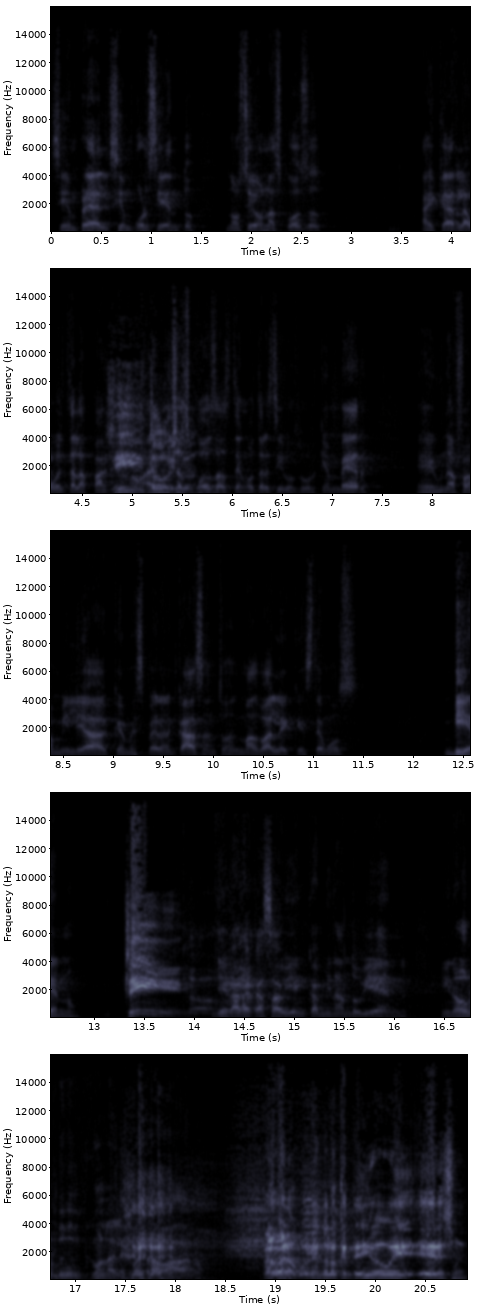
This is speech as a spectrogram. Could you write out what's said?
siempre al 100%. No se dieron las cosas. Hay que dar la vuelta a la página. Sí, ¿no? Hay muchas cosas. Tengo tres hijos por quien ver. Eh, una familia que me espera en casa. Entonces, más vale que estemos bien, ¿no? Sí, no. Llegar a casa bien, caminando bien y no con la lengua trabada, ¿no? Pero bueno, volviendo a lo que te digo, güey, eres un,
